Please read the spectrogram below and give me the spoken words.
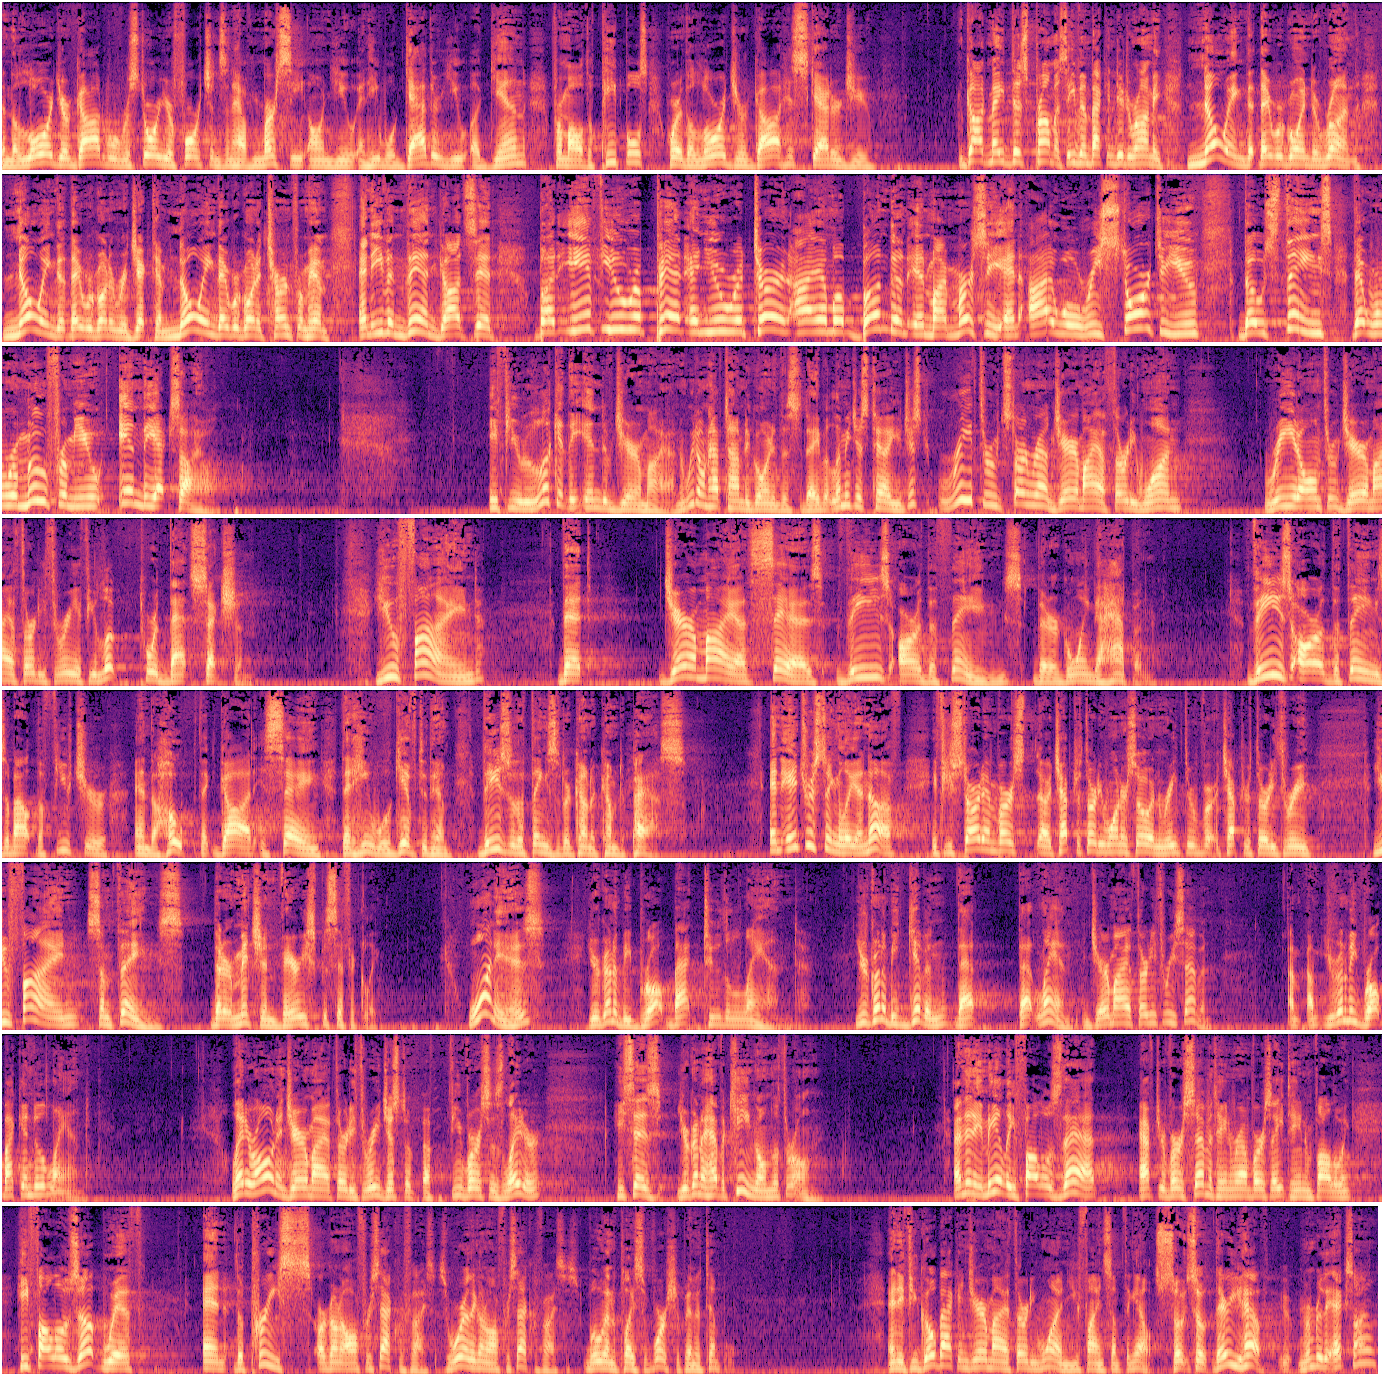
then the Lord your God will restore your fortunes and have mercy on you, and he will gather you again from all the peoples where the Lord your God has scattered you. God made this promise even back in Deuteronomy, knowing that they were going to run, knowing that they were going to reject him, knowing they were going to turn from him. And even then, God said, But if you repent and you return, I am abundant in my mercy, and I will restore to you those things that were removed from you in the exile if you look at the end of Jeremiah, and we don't have time to go into this today, but let me just tell you just read through, starting around Jeremiah 31, read on through Jeremiah 33. If you look toward that section, you find that Jeremiah says these are the things that are going to happen. These are the things about the future and the hope that God is saying that He will give to them. These are the things that are going to come to pass. And interestingly enough, if you start in verse uh, chapter 31 or so and read through ver- chapter 33, you find some things that are mentioned very specifically. One is you're going to be brought back to the land. You're going to be given that, that land in Jeremiah 33 7. Um, um, you're going to be brought back into the land. Later on in Jeremiah 33, just a, a few verses later, he says, You're going to have a king on the throne. And then he immediately follows that after verse 17, around verse 18 and following. He follows up with, and the priests are going to offer sacrifices. Where are they going to offer sacrifices? Well, in a place of worship, in a temple. And if you go back in Jeremiah 31, you find something else. So, so there you have. Remember the exile?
